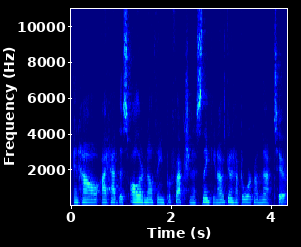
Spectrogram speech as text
and how I had this all or nothing perfectionist thinking. I was going to have to work on that too.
